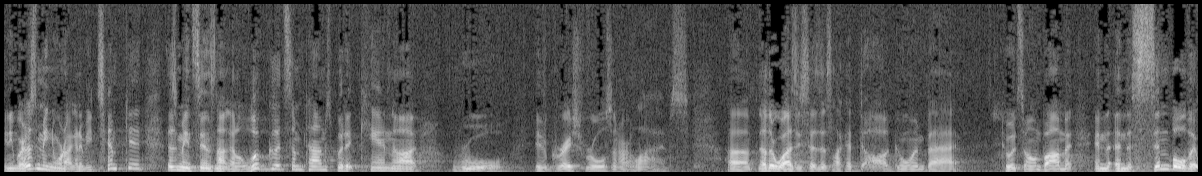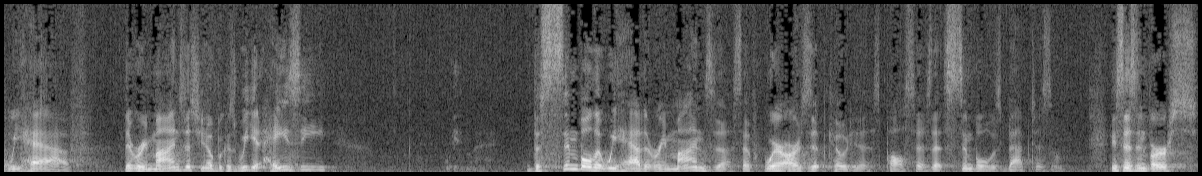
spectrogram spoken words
anymore. It doesn't mean we're not going to be tempted. It doesn't mean sin's not going to look good sometimes, but it cannot rule if grace rules in our lives. Uh, otherwise, he says it's like a dog going back to its own vomit. And, and the symbol that we have that reminds us, you know, because we get hazy the symbol that we have that reminds us of where our zip code is, Paul says that symbol is baptism. He says in verse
